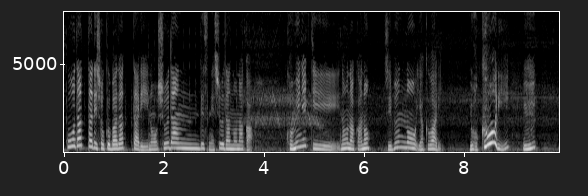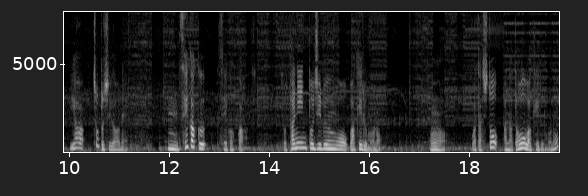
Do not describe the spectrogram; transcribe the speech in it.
校だったり職場だったりの集団ですね。集団の中。コミュニティの中の自分の役割。役割え？いやちょっと違うね。うん性格。性格か。そう他人と自分を分けるもの。うん。私とあなたを分けるもの、うん、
